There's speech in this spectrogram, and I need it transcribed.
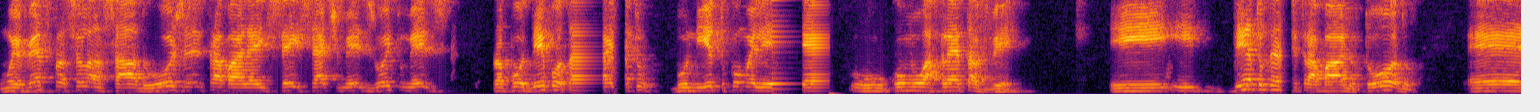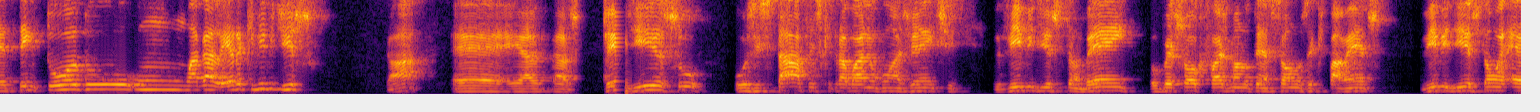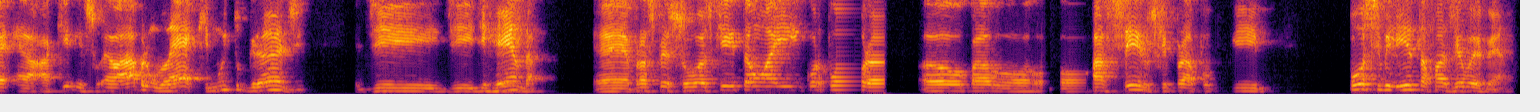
Um evento para ser lançado hoje, a gente trabalha aí seis, sete meses, oito meses para poder botar bonito como ele é, como o atleta vê. E dentro desse trabalho todo, é, tem todo um, uma galera que vive disso, tá? É, é a, a gente disso, os staffs que trabalham com a gente vive disso também, o pessoal que faz manutenção nos equipamentos vive disso. Então, é, é aqui, isso é, abre um leque muito grande de, de, de renda é, para as pessoas que estão aí incorporando parceiros que, pra, que possibilita fazer o evento.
